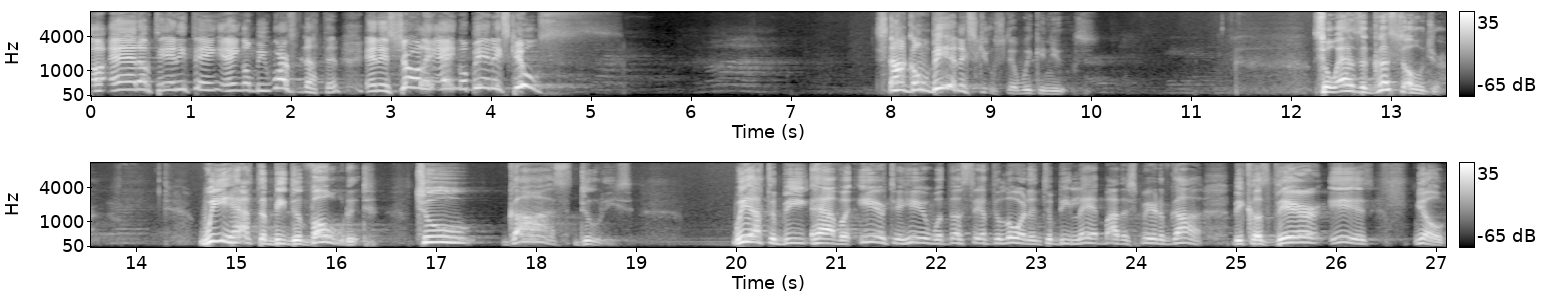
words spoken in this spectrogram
uh, add up to anything, ain't going to be worth nothing, and it surely ain't going to be an excuse. It's not going to be an excuse that we can use. So, as a good soldier, we have to be devoted to God's duties. We have to be have an ear to hear what thus saith the Lord and to be led by the Spirit of God because there is, you know,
